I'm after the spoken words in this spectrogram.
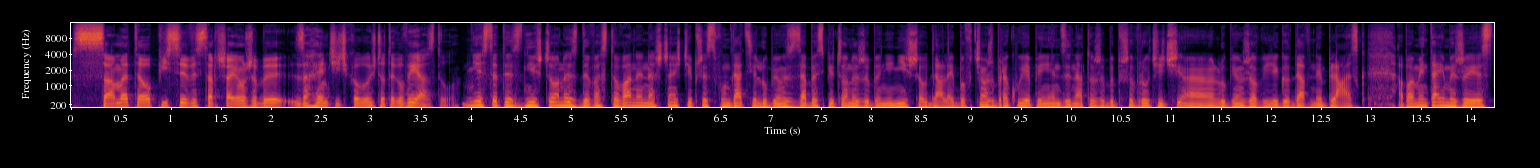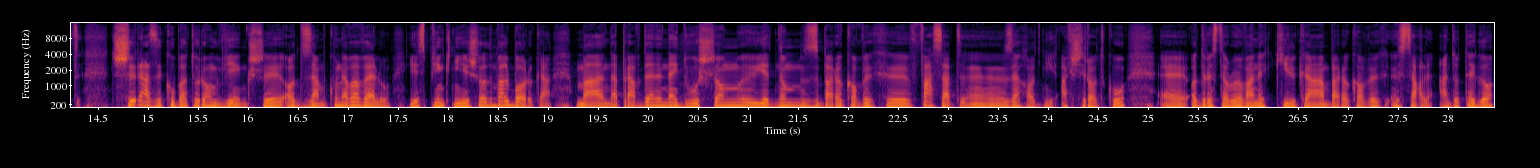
Same te opisy wystarczają, żeby zachęcić kogoś do tego wyjazdu. Niestety zniszczony, zdewastowany, na szczęście przez Fundację Lubiąż zabezpieczony, żeby nie niszczał dalej, bo wciąż brakuje pieniędzy na to, żeby przywrócić e, Lubiążowi jego dawny blask, a pamiętajmy, że jest trzy razy kubaturą większy od zamku na Wawelu. Jest piękniejszy od Malborka. Ma naprawdę najdłuższą, jedną z barokowych e, fasad e, zachodnich, a w środku e, odrestaurowanych kilka barokowych sal, a do tego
